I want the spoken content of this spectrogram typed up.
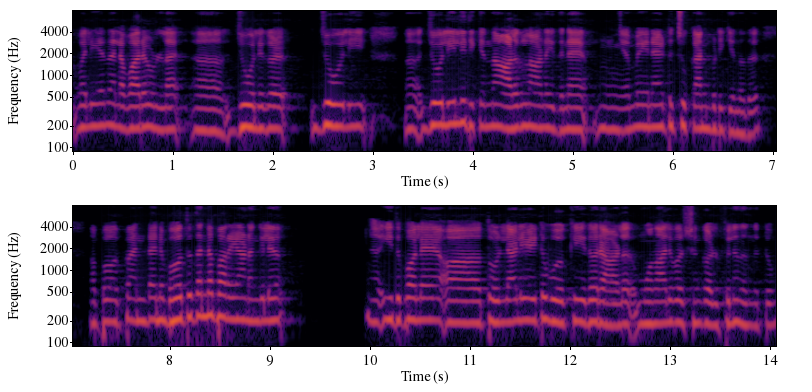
വലിയ നിലവാരമുള്ള ജോലികൾ ജോലി ജോലിയിലിരിക്കുന്ന ആളുകളാണ് ഇതിനെ മെയിനായിട്ട് ചുക്കാൻ പിടിക്കുന്നത്. അപ്പോൾ ഇപ്പം എന്റെ അനുഭവത്തിൽ തന്നെ പറയുകയാണെങ്കിൽ ഇതുപോലെ തൊഴിലാളിയായിട്ട് വർക്ക് ചെയ്ത ഒരാൾ മൂന്നാൽ വർഷം ഗൾഫിൽ നിന്നിട്ടും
